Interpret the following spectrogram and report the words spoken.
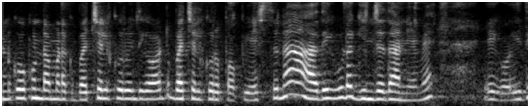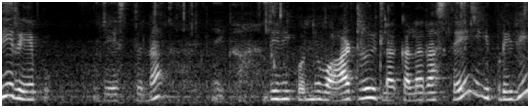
అనుకోకుండా మనకు బచ్చల కూర ఉంది కాబట్టి బచ్చల కూర పప్పు చేస్తున్నా అది కూడా గింజ ధాన్యమే. ఇగో ఇది రేపు చేస్తున్నా. ఇక దీనికి కొన్ని వాటర్ ఇట్లా కలర్ వస్తాయి ఇప్పుడు ఇవి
